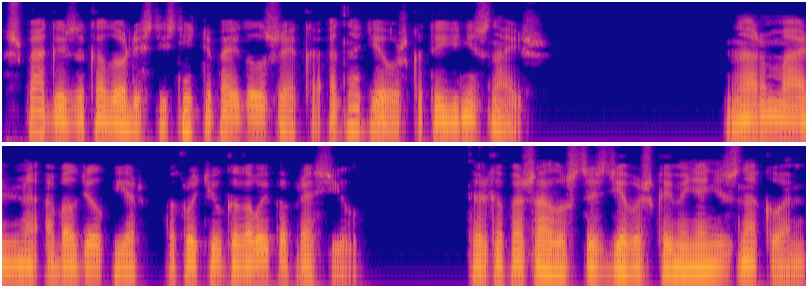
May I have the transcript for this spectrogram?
Шпагой закололи, стеснительно поведал Жека. Одна девушка, ты ее не знаешь. Нормально, обалдел Пьер, покрутив головой, попросил. Только, пожалуйста, с девушкой меня не знакомь.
